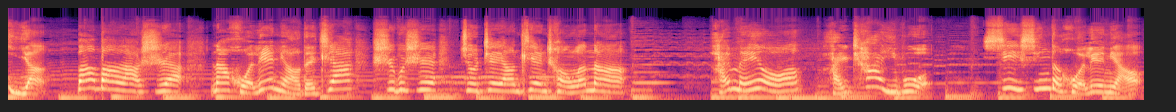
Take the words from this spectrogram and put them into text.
一样。棒棒老师，那火烈鸟的家是不是就这样建成了呢？还没有哦，还差一步。细心的火烈鸟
